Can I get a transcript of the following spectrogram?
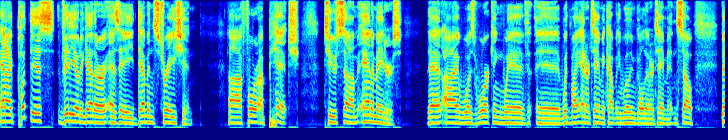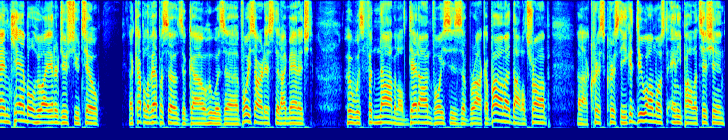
And I put this video together as a demonstration uh, for a pitch to some animators that I was working with uh, with my entertainment company, William Gold Entertainment. And so, Ben Campbell, who I introduced you to a couple of episodes ago, who was a voice artist that I managed, who was phenomenal, dead on voices of Barack Obama, Donald Trump uh, Chris Christie. He could do almost any politician.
